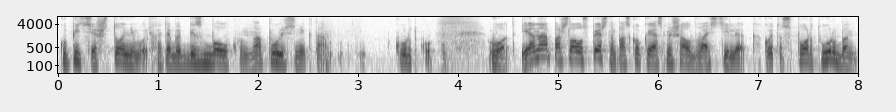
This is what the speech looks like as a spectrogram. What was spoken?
купить себе что-нибудь, хотя бы бейсболку, напульсник там, куртку. Вот. И она пошла успешно, поскольку я смешал два стиля. Какой-то спорт-урбан,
